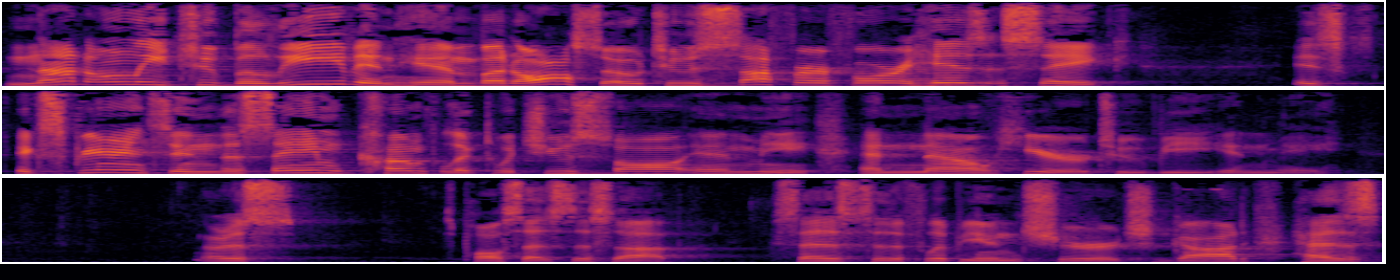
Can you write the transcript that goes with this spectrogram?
not only to believe in him, but also to suffer for his sake, is experiencing the same conflict which you saw in me, and now here to be in me. Notice, as Paul sets this up says to the Philippian church, God has,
